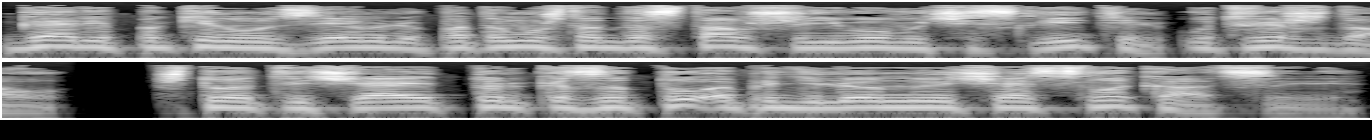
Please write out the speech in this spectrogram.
Гарри покинул Землю, потому что доставший его вычислитель утверждал, что отвечает только за ту определенную часть локации.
